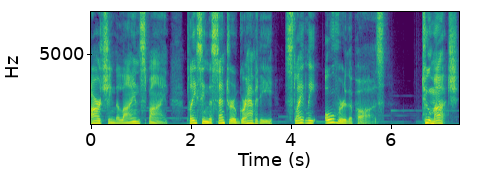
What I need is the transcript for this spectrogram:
arching the lion's spine, placing the center of gravity slightly over the paws. Too much.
